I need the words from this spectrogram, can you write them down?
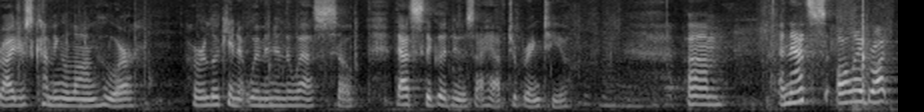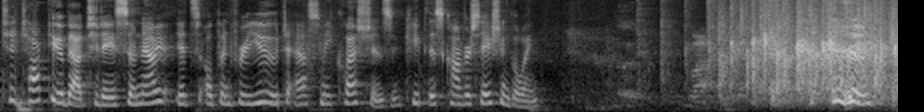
writers coming along who are, who are looking at women in the West. So that's the good news I have to bring to you. Um, and that's all I brought to talk to you about today. So now it's open for you to ask me questions and keep this conversation going.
